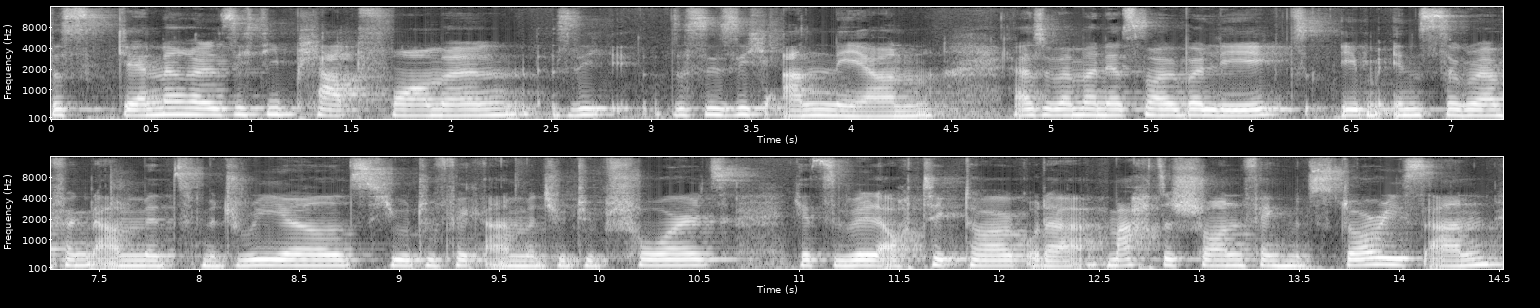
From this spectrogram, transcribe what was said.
dass generell sich die Plattformen, dass sie sich annähern. Also wenn man jetzt mal überlegt, eben Instagram fängt an mit, mit Reels, YouTube fängt an mit YouTube Shorts, jetzt will auch TikTok oder macht es schon, fängt mit Stories an.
